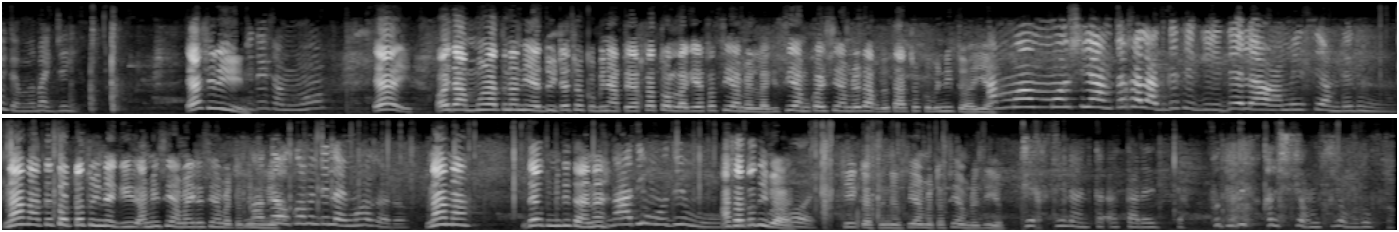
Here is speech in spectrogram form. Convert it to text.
খাইতাম না ভাই যাই এ শিরিন কি সাম্মু এই ওই দাম মুরাত না নিয়ে দুইটা চকবিন একটা একটা তোর লাগে একটা সিয়ামের লাগে। সিয়াম কয় সিয়ামরে রাখ দে তার চকবিন নিতে হইয়া আম্মু আম্মু শিয়াম তো খেলাত গেছে কি দিলে আমি শিয়াম দে দিমু। না না তে তোরটা তুই নাকি আমি সিয়াম আইলে সিয়ামেরটা দিমু নি। না তুমি দিতে না। আচ্ছা তো দিবা? ঠিক আছে সিয়ামেরটা সিয়ামরে দিও। তারে দিতা। খালি রূপা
